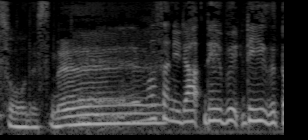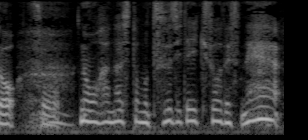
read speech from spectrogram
そうですね。えー。まさにラレイブリーグとのお話とも通じていきそうですね。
